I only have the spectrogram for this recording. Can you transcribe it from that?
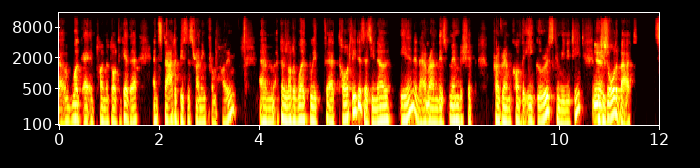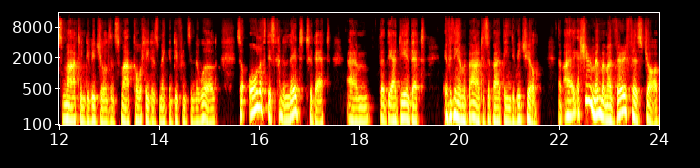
uh, work uh, employment altogether and start a business running from home. Um, I've done a lot of work with uh, thought leaders, as you know, Ian, and I mm-hmm. run this membership program called the e-Gurus community, yes. which is all about smart individuals and smart thought leaders make a difference in the world. So all of this kind of led to that, um, the, the idea that everything I'm about is about the individual. Um, I actually remember my very first job,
